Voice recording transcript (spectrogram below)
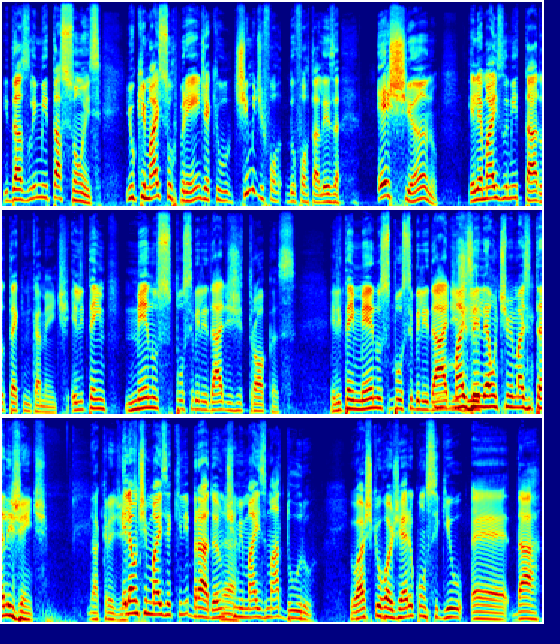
e das limitações. E o que mais surpreende é que o time For do Fortaleza este ano ele é mais limitado tecnicamente. Ele tem menos possibilidades de trocas. Ele tem menos possibilidades Mas de... ele é um time mais inteligente, acredito. Ele é um time mais equilibrado, é um É. time mais maduro. Eu acho que o Rogério conseguiu é, dar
